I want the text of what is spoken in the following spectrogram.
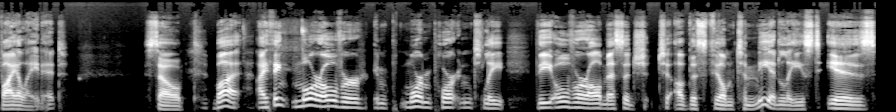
violated. So, but I think moreover, im- more importantly, the overall message to, of this film, to me at least, is,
